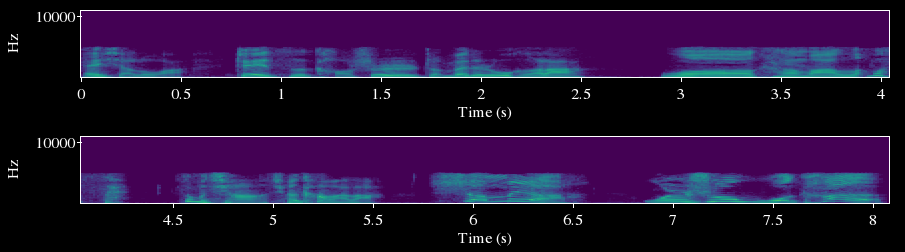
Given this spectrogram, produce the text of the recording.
哎，小鹿啊，这次考试准备的如何啦？我看完了。哇塞，这么强，全看完了？什么呀？我是说我看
